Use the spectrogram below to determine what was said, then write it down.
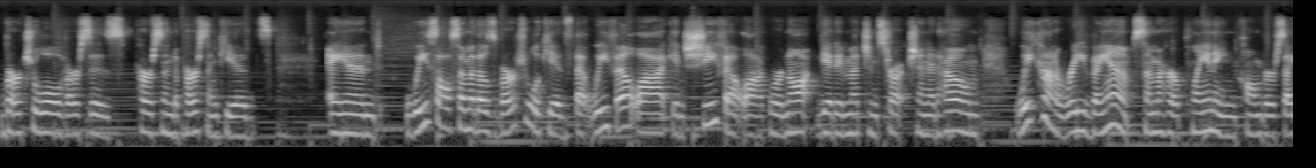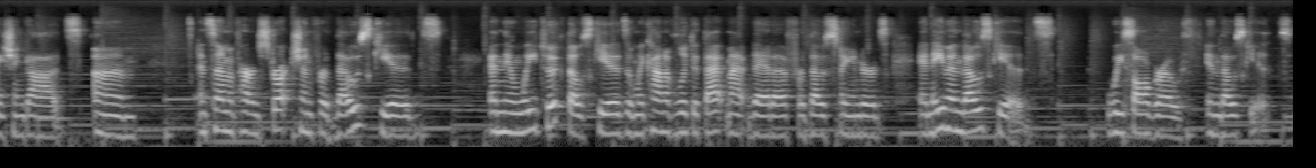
virtual versus person to person kids. And we saw some of those virtual kids that we felt like, and she felt like, were not getting much instruction at home. We kind of revamped some of her planning conversation guides um, and some of her instruction for those kids. And then we took those kids and we kind of looked at that map data for those standards. And even those kids, we saw growth in those kids.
